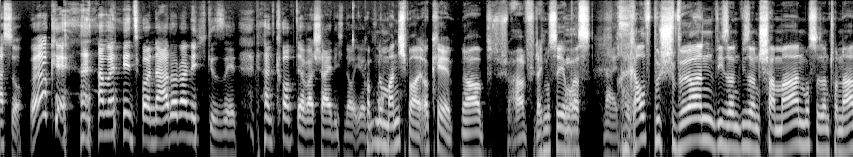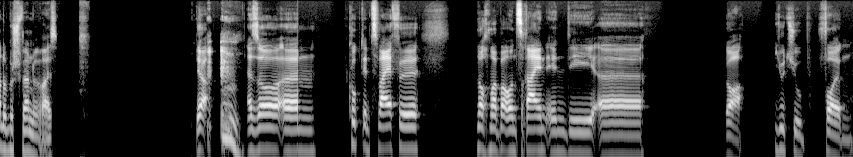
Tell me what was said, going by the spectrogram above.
Ach so, okay. Dann haben wir den Tornado noch nicht gesehen. Dann kommt er wahrscheinlich noch irgendwann. Kommt nur manchmal, okay. Ja, ja vielleicht musst du irgendwas Nice. raufbeschwören, wie so, ein, wie so ein Schaman, musst du so ein Tornado beschwören, wer weiß. Ja, also ähm, guckt im Zweifel noch mal bei uns rein in die äh, ja, YouTube-Folgen.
